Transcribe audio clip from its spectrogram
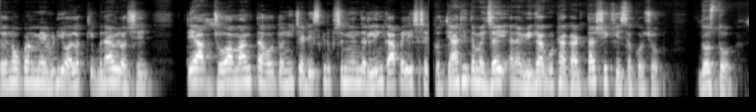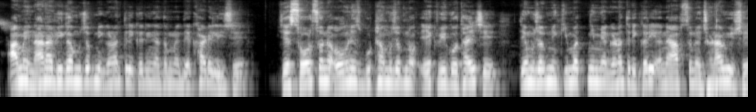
તેનો પણ મેં વીડિયો અલગથી બનાવેલો છે. તે આપ જોવા માંગતા હો તો નીચે ડિસ્ક્રિપ્શનની અંદર લિંક આપેલી છે. તો ત્યાંથી તમે જઈ અને વીઘા ગુઠા કાઢતા શીખી શકો છો. દોસ્તો, આ મેં નાના વીઘા મુજબની ગણતરી કરીને તમને દેખાડેલી છે, જે સોળસો ને ઓગણીસ ગુઠા મુજબનો એક વીઘો થાય છે. તે મુજબની કિંમતની મેં ગણતરી કરી અને આપસોને જણાવ્યું છે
